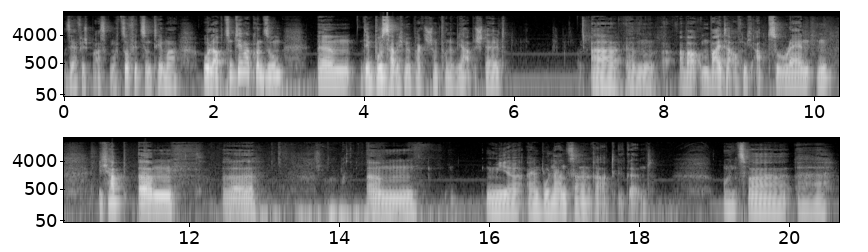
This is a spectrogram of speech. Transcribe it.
sehr viel Spaß gemacht. So viel zum Thema Urlaub. Zum Thema Konsum. Ähm, den Bus habe ich mir praktisch schon vor einem Jahr bestellt. Äh, ähm, aber um weiter auf mich abzuranten, ich habe ähm, äh, ähm, mir ein Bonanza-Rad gegönnt. Und zwar, äh,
